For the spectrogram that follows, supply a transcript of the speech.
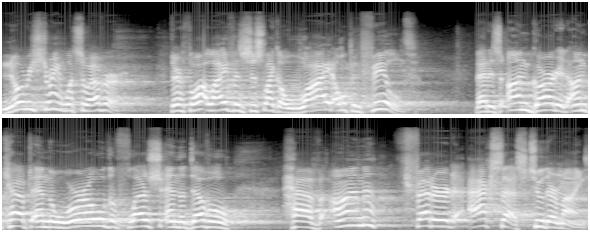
No restraint whatsoever. Their thought life is just like a wide open field that is unguarded, unkept, and the world, the flesh, and the devil have unfettered access to their mind.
